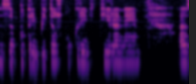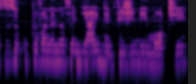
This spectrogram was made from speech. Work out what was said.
за потребителско кредитиране, за закупуване на земя и недвижими имоти,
